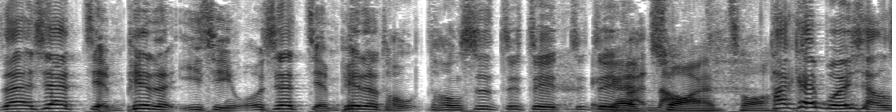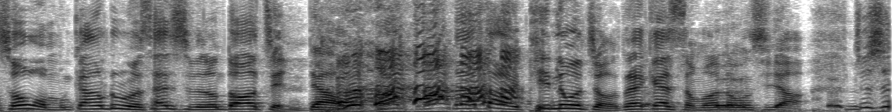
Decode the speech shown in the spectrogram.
现 在现在剪片的疫情，我现在剪片的同同事最最最最烦恼，他该不会想说我们刚刚录了三十分钟都要剪掉？那到底听那么久在干什么东西啊？就是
